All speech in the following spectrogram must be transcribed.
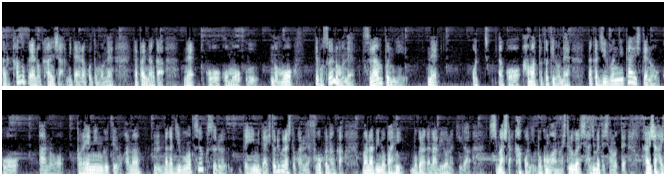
なんか家族への感謝みたいなこともね、やっぱりなんかね、こう思うのも、でもそういうのもね、スランプにね、落ちあこう、ハマった時のね、なんか自分に対しての、こう、あの、トレーニングっていうのかな。うん、なんか自分を強くするっていう意味では、一人暮らしとかね、すごくなんか学びの場に僕なんかなるような気がしました。過去に。僕もあの、一人暮らし初めてしたのって、会社入っ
